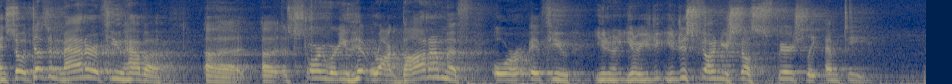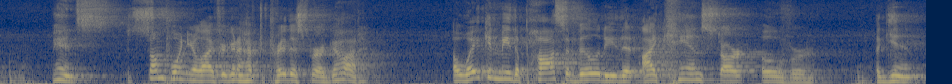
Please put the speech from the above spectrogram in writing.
And so it doesn't matter if you have a, a, a story where you hit rock bottom, if, or if you, you, know, you, know, you, just find yourself spiritually empty. Man, at some point in your life, you're going to have to pray this prayer God, awaken me the possibility that I can start over again.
